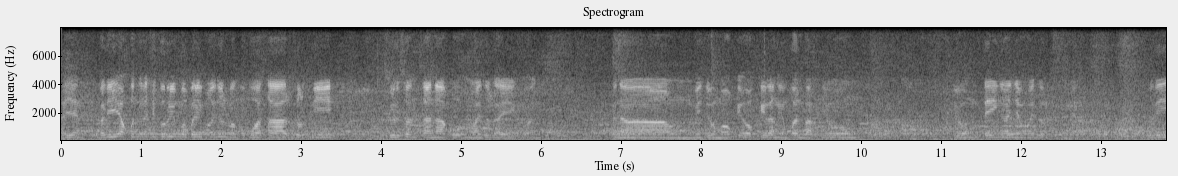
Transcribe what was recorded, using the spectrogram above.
Ayan, bali ako nila siguro yung babalik mga idol, magkukuha sa result ni Wilson. Sana po mga idol ay kuan. Kanang medyo okay okay lang yung ba, yung yung tenga niya mga idol. Bali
